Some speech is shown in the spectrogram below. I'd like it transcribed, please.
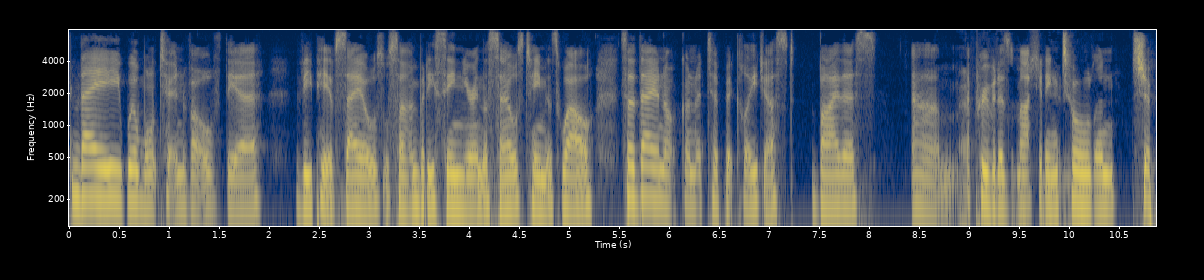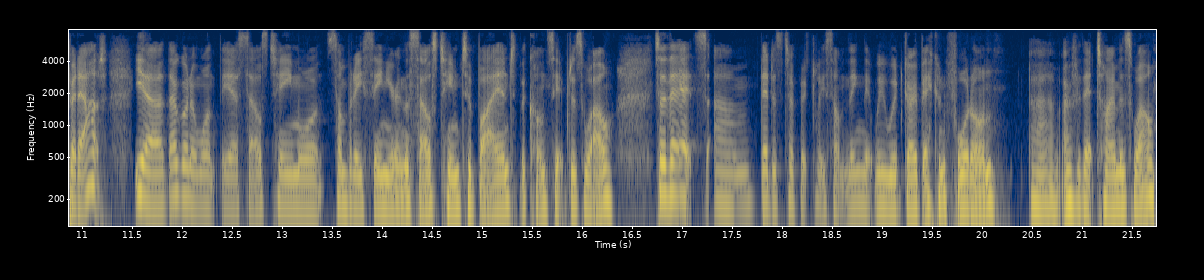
They will want to involve their VP of sales or somebody senior in the sales team as well. So they are not going to typically just buy this, um, approve it as a marketing tool and ship it out. Yeah, they're going to want their sales team or somebody senior in the sales team to buy into the concept as well. So that's um, that is typically something that we would go back and forth on uh, over that time as well.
